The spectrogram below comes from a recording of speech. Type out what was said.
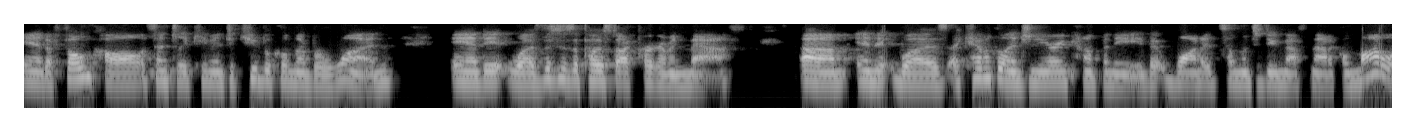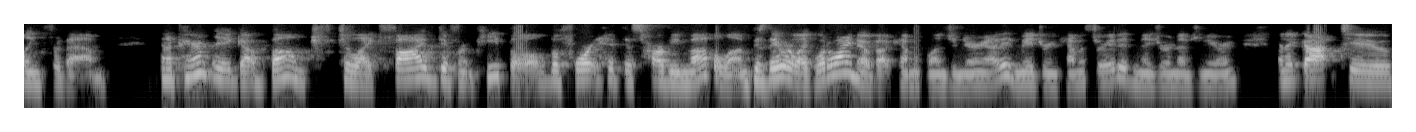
And a phone call essentially came into cubicle number one. And it was this is a postdoc program in math. Um, and it was a chemical engineering company that wanted someone to do mathematical modeling for them. And apparently it got bumped to like five different people before it hit this Harvey Mudd alum because they were like, what do I know about chemical engineering? I didn't major in chemistry, I didn't major in engineering. And it got to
